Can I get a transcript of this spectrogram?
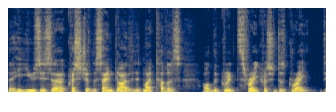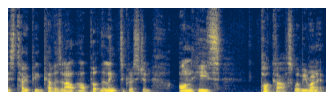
that he uses uh, Christian, the same guy that did my covers on the Grid 3. Christian does great dystopian covers, and I'll, I'll put the link to Christian on his podcast when we run it.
